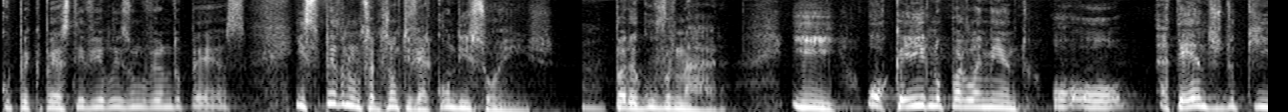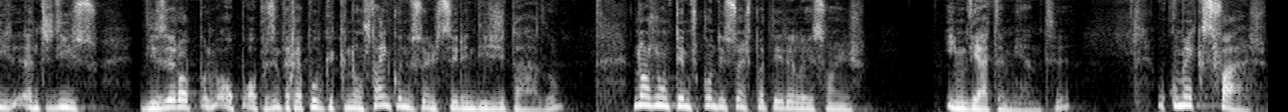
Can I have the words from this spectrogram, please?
o que o PSD viabilize um governo do PS. E se Pedro Nuno Santos não tiver condições para governar e ou cair no Parlamento, ou, ou até antes, do que, antes disso, dizer ao, ao, ao Presidente da República que não está em condições de ser indigitado, nós não temos condições para ter eleições imediatamente como é que se faz?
